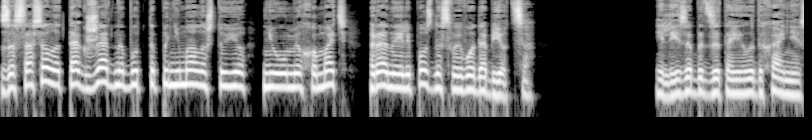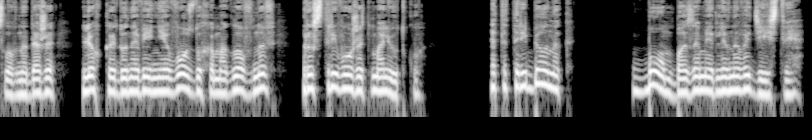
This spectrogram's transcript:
засосала так жадно, будто понимала, что ее неумеха мать рано или поздно своего добьется. Элизабет затаила дыхание, словно даже легкое дуновение воздуха могло вновь растревожить малютку. Этот ребенок — бомба замедленного действия.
